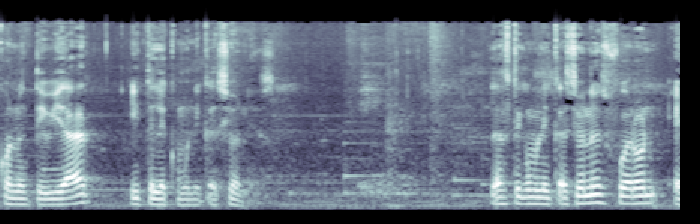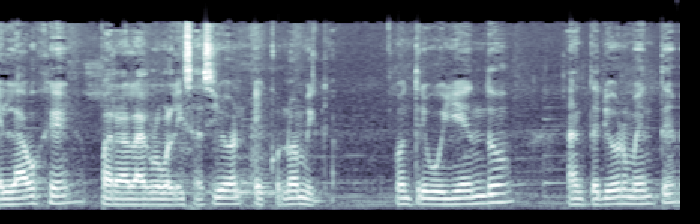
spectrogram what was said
conectividad y telecomunicaciones. Las telecomunicaciones fueron el auge para la globalización económica, contribuyendo anteriormente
